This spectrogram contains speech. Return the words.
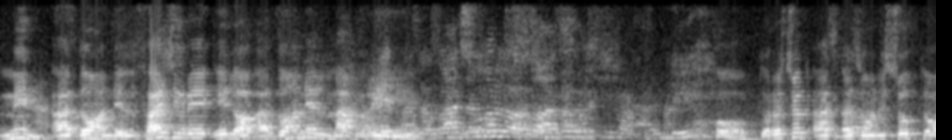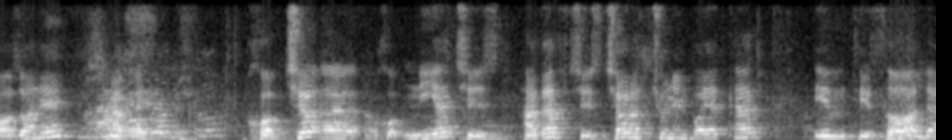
من اذان الفجر الى اذان المغرب. خب درست شد؟ از اذان صبح تا اذان مغرب. خب چه خب نیت چیست؟ هدف چیست؟ چرا چنین باید کرد؟ امتثالا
